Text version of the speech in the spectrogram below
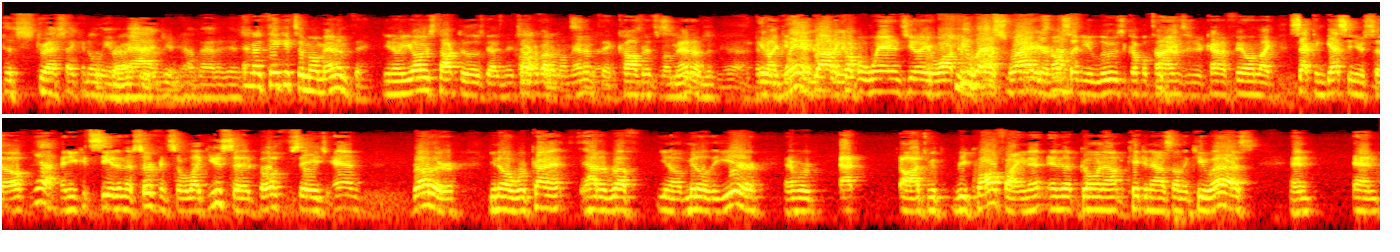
the stress, I can only imagine how bad it is. And I think it's a momentum thing. You know, you always talk to those guys and they talk about a momentum yeah. thing, confidence, It's momentum. huge, And, yeah. and like if Win, you got I a mean, couple wins, you know, you're walking with more swagger and all of a sudden you lose a couple times and you're kind of feeling like second guessing yourself. Yeah. And you can see it in their surfing. So like you said, both Sage and brother, you know, we're kind of had a rough, you know, middle of the year and we're at odds with requalifying it, ended up going out and kicking ass on the QS and and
